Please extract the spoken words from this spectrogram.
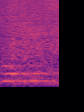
Thank you.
